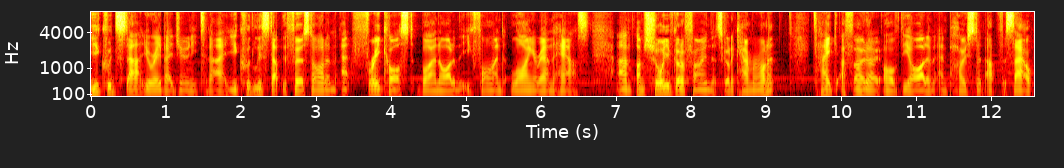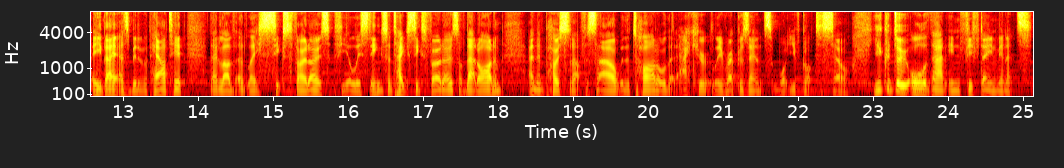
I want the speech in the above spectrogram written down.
You could start your eBay journey today. You could list up the first item at free cost by an item that you find lying around the house. Um, I'm sure you've got a phone that's got a camera on it. Take a photo of the item and post it up for sale. eBay, as a bit of a power tip, they love at least six photos for your listing. So take six photos of that item and then post it up for sale with a title that accurately represents what you've got to sell. You could do all of that in 15 minutes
